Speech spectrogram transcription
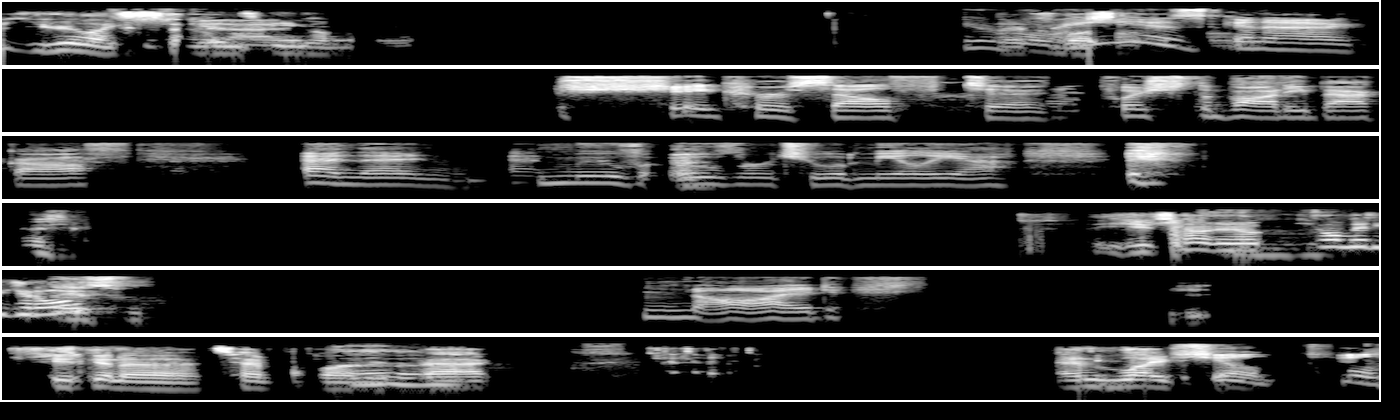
You're like Get out 17 here. Ree is gonna shake herself to push the body back off and then move over to Amelia. You, tell, you, want me to get on? There's, Nod. She's gonna attempt on your Uh. back. And like She'll she'll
